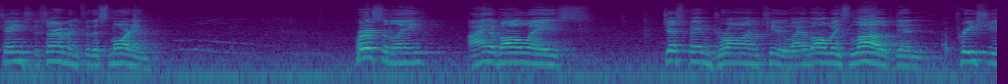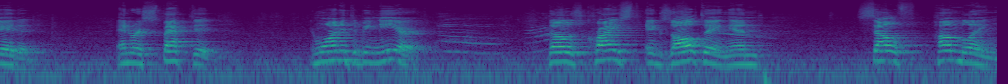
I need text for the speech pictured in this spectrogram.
changed the sermon for this morning. Personally, I have always just been drawn to, I've always loved and appreciated and respected and wanted to be near those Christ exalting and self humbling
